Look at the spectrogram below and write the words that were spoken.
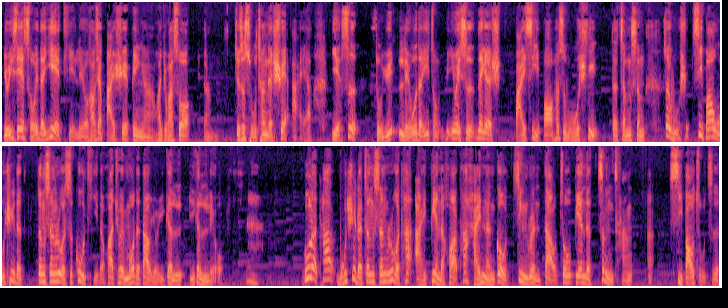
有一些所谓的液体瘤，好像白血病啊，换句话说，嗯，就是俗称的血癌啊，也是属于瘤的一种，因为是那个白细胞它是无序的增生，所以无序细胞无序的。增生如果是固体的话，就会摸得到有一个一个瘤。除了它无序的增生，如果它癌变的话，它还能够浸润到周边的正常呃细胞组织，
